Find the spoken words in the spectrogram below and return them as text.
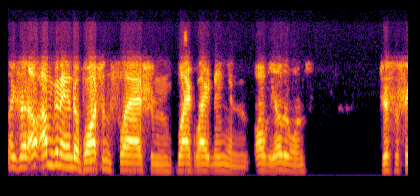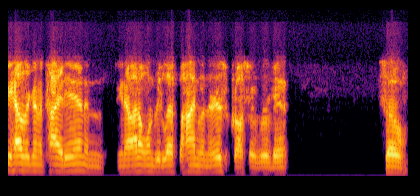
Like I said, I, am going to end up watching Flash and Black Lightning and all the other ones just to see how they're going to tie it in. And you know, I don't want to be left behind when there is a crossover event. So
